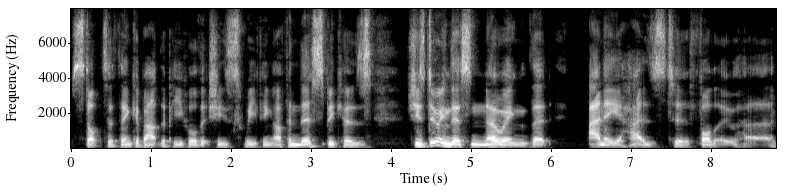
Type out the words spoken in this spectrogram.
stop to think about the people that she's sweeping up in this because she's doing this knowing that Annie has to follow her.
